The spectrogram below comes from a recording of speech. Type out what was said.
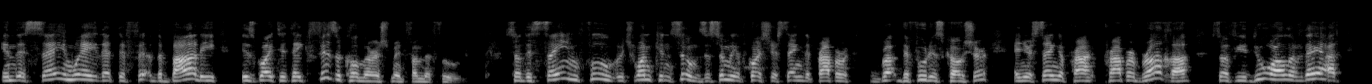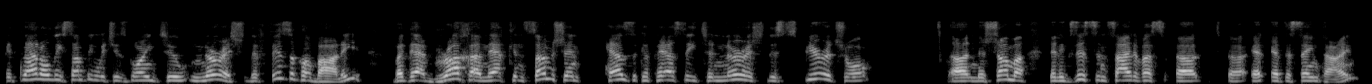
in the same way that the, the body is going to take physical nourishment from the food. So the same food which one consumes, assuming of course you're saying the proper the food is kosher and you're saying a pro- proper bracha. So if you do all of that, it's not only something which is going to nourish the physical body, but that bracha and that consumption has the capacity to nourish the spiritual uh, neshama that exists inside of us uh, uh, at, at the same time.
